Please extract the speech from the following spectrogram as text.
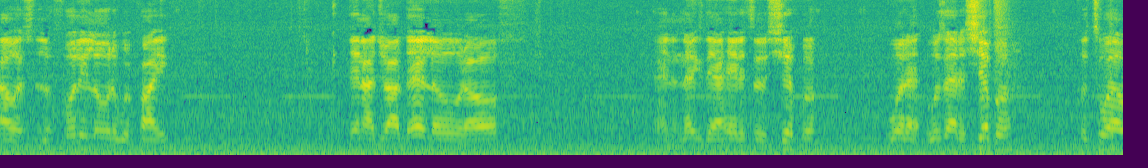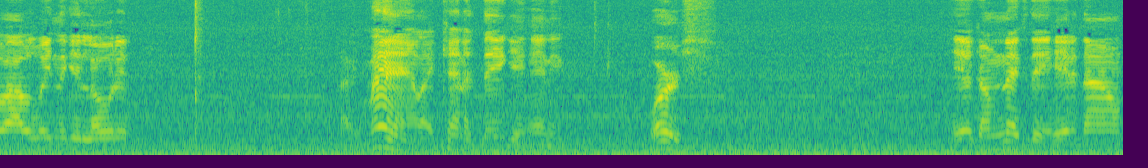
I was fully loaded with pipe. Then I dropped that load off. And the next day I headed to a shipper. What I was at a shipper for 12 hours waiting to get loaded. Like, man, like, can a day get any worse? Here come next day, headed down.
